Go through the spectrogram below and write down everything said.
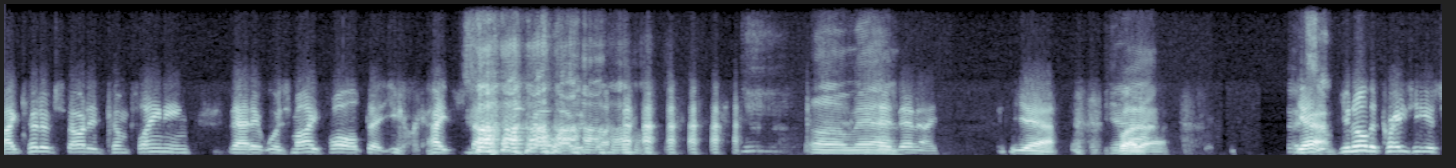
I could have started complaining that it was my fault that you guys stopped the show. I was like, Oh man. And then I, yeah, yeah. but uh, yeah, you know the craziest,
